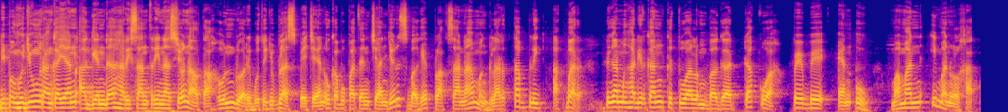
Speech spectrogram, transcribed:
Di penghujung rangkaian agenda Hari Santri Nasional tahun 2017, PCNU Kabupaten Cianjur sebagai pelaksana menggelar tablik akbar dengan menghadirkan Ketua Lembaga Dakwah PBNU, Maman Imanul Haq.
